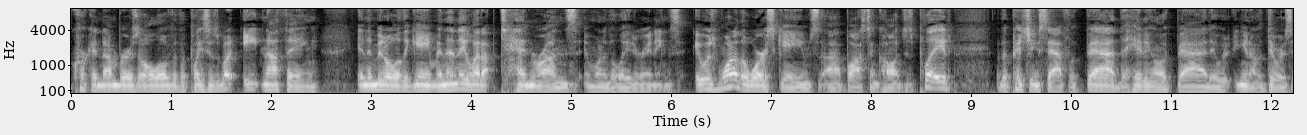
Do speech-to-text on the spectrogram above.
crooked numbers all over the place. It was about eight nothing in the middle of the game, and then they let up ten runs in one of the later innings. It was one of the worst games uh, Boston College has played. The pitching staff looked bad. The hitting looked bad. It was, you know, there was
